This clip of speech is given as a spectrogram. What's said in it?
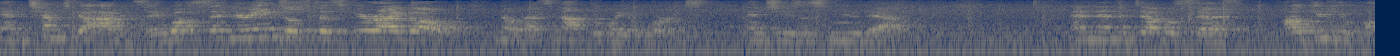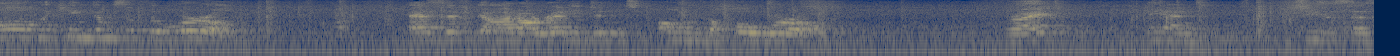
and tempt God and say, well, send your angels because here I go. No, that's not the way it works. And Jesus knew that. And then the devil says, I'll give you all the kingdoms of the world as if God already didn't own the whole world. Right? And Jesus says,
